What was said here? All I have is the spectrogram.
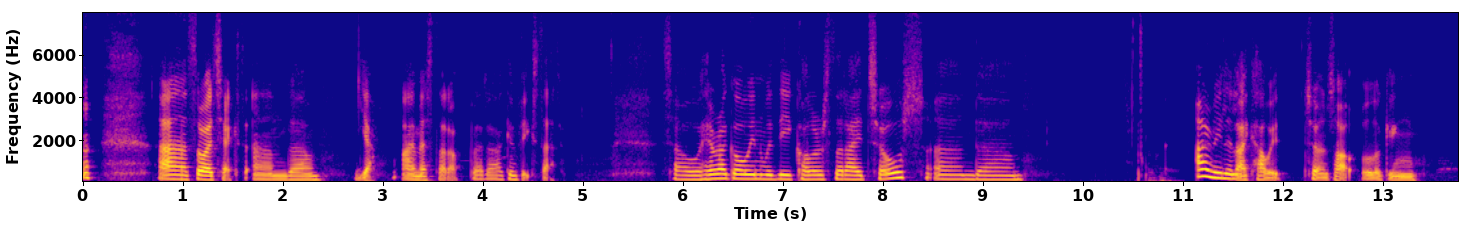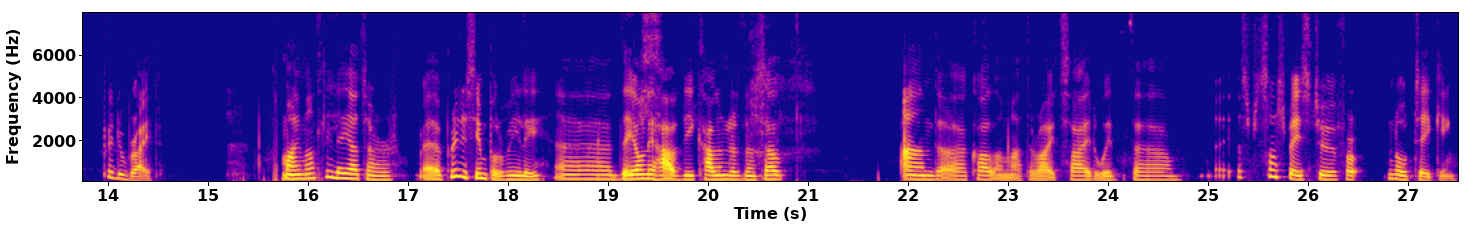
uh, so I checked and um, yeah, I messed that up, but I can fix that. So here I go in with the colors that I chose and um, I really like how it turns out looking pretty bright. My monthly layouts are uh, pretty simple really. Uh, they only have the calendar themselves and a column at the right side with um, some space to for note taking.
